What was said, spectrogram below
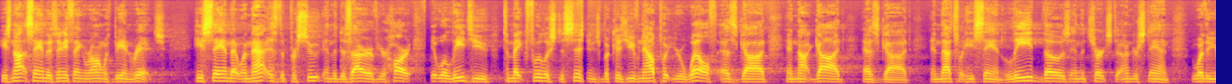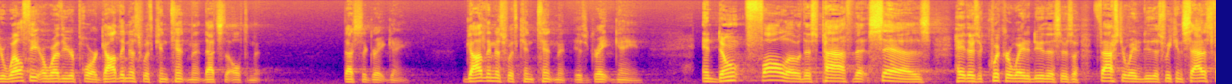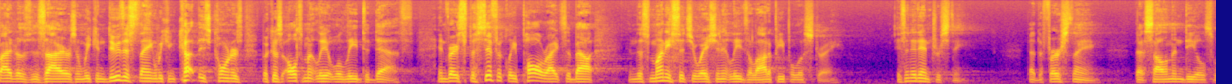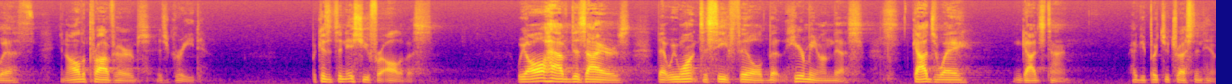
He's not saying there's anything wrong with being rich. He's saying that when that is the pursuit and the desire of your heart, it will lead you to make foolish decisions because you've now put your wealth as God and not God as God. And that's what he's saying. Lead those in the church to understand whether you're wealthy or whether you're poor, godliness with contentment, that's the ultimate. That's the great gain. Godliness with contentment is great gain. And don't follow this path that says, hey, there's a quicker way to do this, there's a faster way to do this. We can satisfy those desires and we can do this thing, we can cut these corners because ultimately it will lead to death. And very specifically, Paul writes about in this money situation, it leads a lot of people astray. Isn't it interesting that the first thing that Solomon deals with in all the Proverbs is greed? Because it's an issue for all of us. We all have desires that we want to see filled, but hear me on this God's way and God's time. Have you put your trust in Him?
